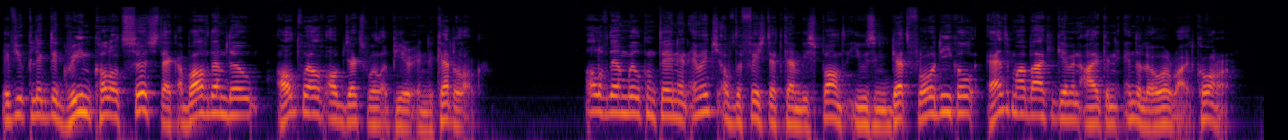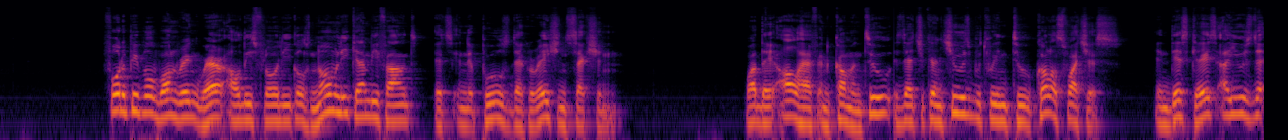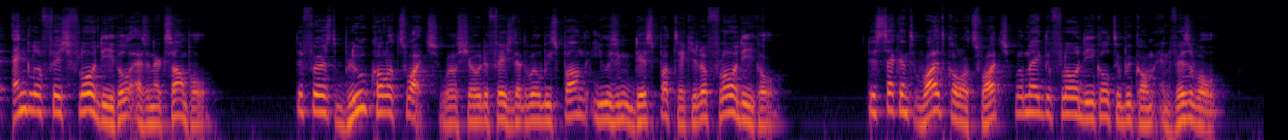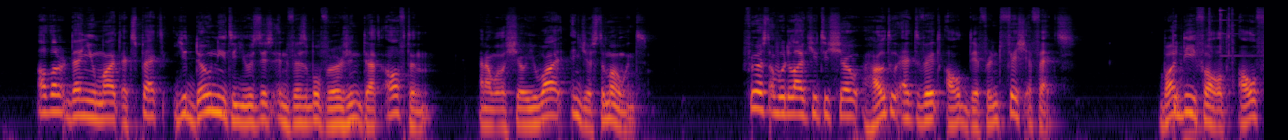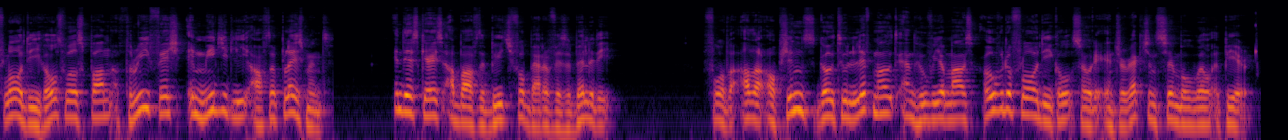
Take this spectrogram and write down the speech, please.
If you click the green colored search tag above them though, all 12 objects will appear in the catalog. All of them will contain an image of the fish that can be spawned using that floor decal and my BakieGaming icon in the lower right corner. For the people wondering where all these floor decals normally can be found, it's in the pool's decoration section. What they all have in common too is that you can choose between two color swatches. In this case I use the anglerfish floor decal as an example. The first blue colored swatch will show the fish that will be spawned using this particular floor decal. The second white colored swatch will make the floor decal to become invisible. Other than you might expect, you don't need to use this invisible version that often, and I will show you why in just a moment. First I would like you to show how to activate all different fish effects. By default, all floor decals will spawn 3 fish immediately after placement. In this case above the beach for better visibility. For the other options, go to live mode and hover your mouse over the floor decal so the interaction symbol will appear.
